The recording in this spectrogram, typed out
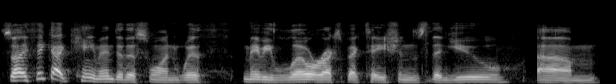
So I think I came into this one with maybe lower expectations than you. Um,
